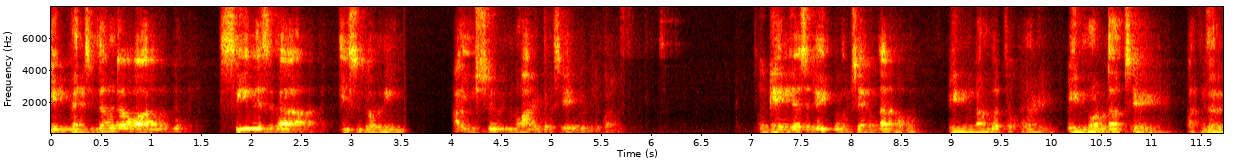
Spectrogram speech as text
మీకు ఖచ్చితంగా వాళ్ళు సీరియస్గా తీసుకొని ఆ ఇష్యూని మానిటర్ చేయగలుగుతారు సో నేను జస్ట్ ఇప్పుడు చెప్తాను మీ నంబర్ చెప్పండి మీ నోట్ డౌన్ చేయండి. అందరూ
